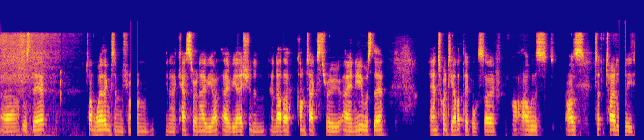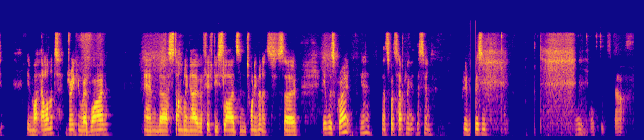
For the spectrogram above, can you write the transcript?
uh, was there Tom Worthington from you know CASA and Avi- Aviation and, and other contacts through ANU was there, and 20 other people. So I was I was t- totally in my element, drinking red wine, and uh, stumbling over 50 slides in 20 minutes. So it was great. Yeah, that's what's happening at this end. Pretty busy. Fantastic stuff.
